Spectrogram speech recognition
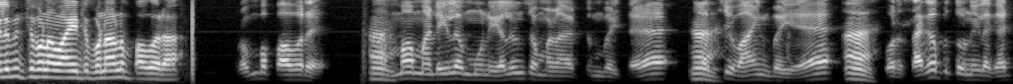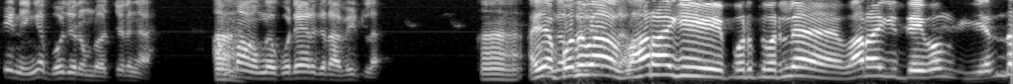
எலுமிச்சம்பழம் வாங்கிட்டு போனாலும் பவரா ரொம்ப பவரு. அம்மா மடியில மூணு எலுமிச்சம்பழம் எடுத்துன்னு போயிட்டு. வச்சு வாங்கிட்டு போய். ஒரு சகப்பு துணியில கட்டி நீங்க பூஜை ரூம்ல வச்சிருங்க அம்மா உங்க கூட இருக்கிறா வீட்டுல. ஐயா பொதுவா. வாராகி பொறுத்தவரையில வாராகி தெய்வம் எந்த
